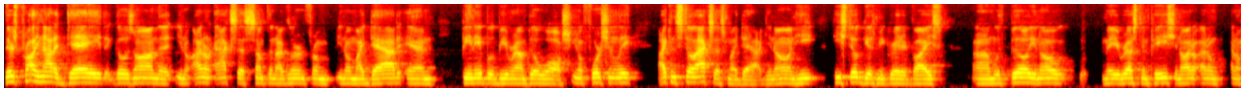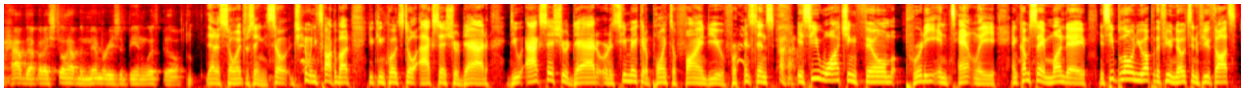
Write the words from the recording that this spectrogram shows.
there's probably not a day that goes on that you know i don't access something i've learned from you know my dad and being able to be around bill walsh you know fortunately I can still access my dad, you know, and he he still gives me great advice. Um, with Bill, you know, may he rest in peace. You know, I don't, I don't, I don't have that, but I still have the memories of being with Bill. That is so interesting. So, Jim, when you talk about you can quote still access your dad, do you access your dad, or does he make it a point to find you? For instance, is he watching film pretty intently, and come say Monday, is he blowing you up with a few notes and a few thoughts?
